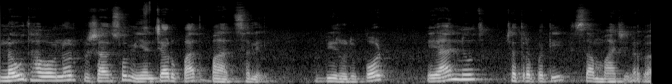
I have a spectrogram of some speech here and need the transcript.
नऊ धावांवर प्रशांत स्वामी यांच्या रूपात बाद झाले. ब्युरो रिपोर्ट या न्यूज छत्रपती संभाजीनगर.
